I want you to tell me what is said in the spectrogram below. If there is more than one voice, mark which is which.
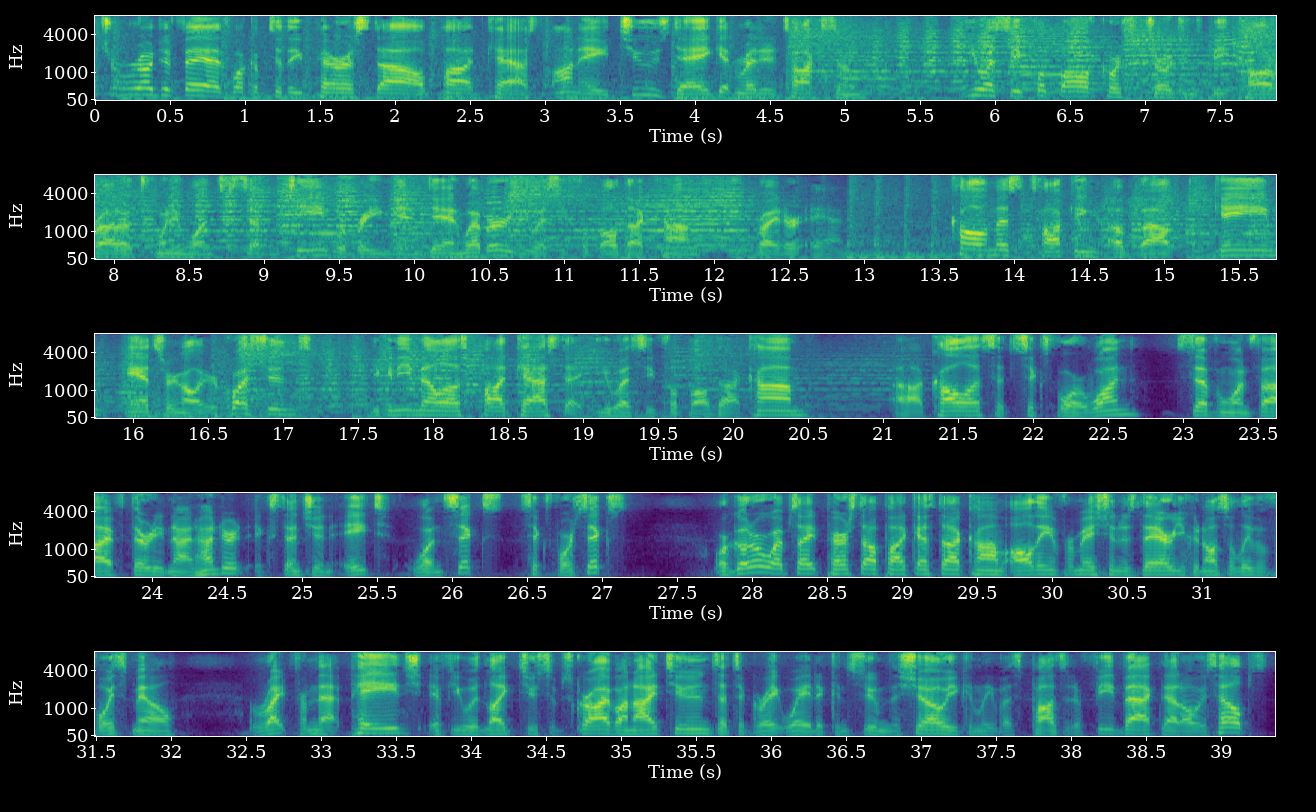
Speaker 1: Trojan fans. Welcome to the Peristyle podcast on a Tuesday. Getting ready to talk some USC football. Of course, the Trojans beat Colorado 21 to 17. We're bringing in Dan Weber, USCFootball.com beat writer and columnist, talking about the game, answering all your questions. You can email us podcast at USCFootball.com. Uh, call us at 641 715 3900, extension 816 646 or go to our website, peristylepodcast.com. All the information is there. You can also leave a voicemail right from that page. If you would like to subscribe on iTunes, that's a great way to consume the show. You can leave us positive feedback. That always helps.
